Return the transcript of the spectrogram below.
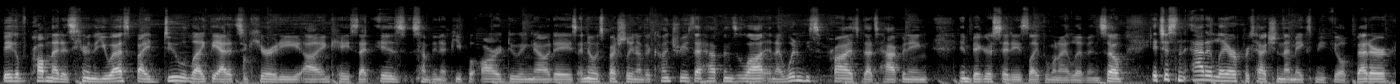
big of a problem that is here in the US, but I do like the added security uh, in case that is something that people are doing nowadays. I know especially in other countries that happens a lot, and I wouldn't be surprised if that's happening in bigger cities like the one I live in. So it's just an added layer of protection that makes me feel better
